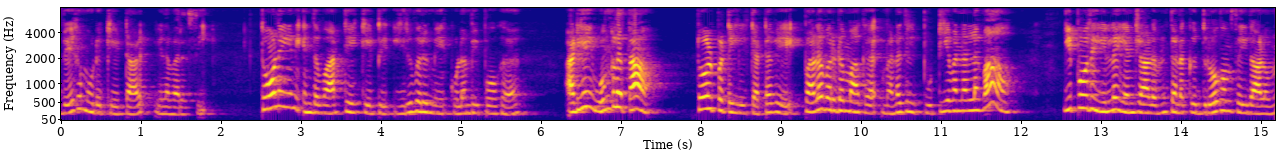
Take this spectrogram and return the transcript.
வேகமோடு கேட்டாள் இளவரசி. தோழையின் இந்த வார்த்தையை கேட்டு இருவருமே குழம்பி போக அடியே உங்களை தான் தோள்பட்டையில் தட்டவே பல வருடமாக மனதில் பூட்டியவன் அல்லவா? இப்போது இல்லை என்றாலும் தனக்கு துரோகம் செய்தாலும்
